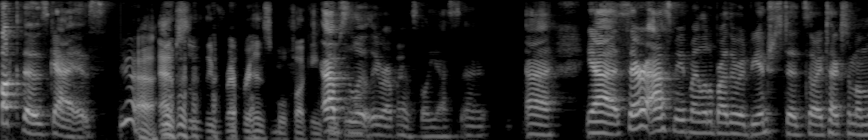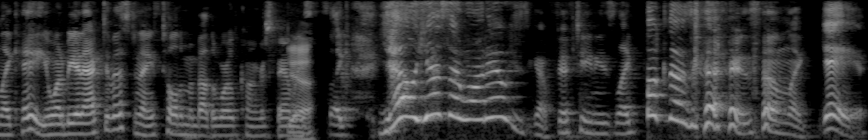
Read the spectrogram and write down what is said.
"Fuck those guys." Yeah. Absolutely reprehensible fucking. people. Absolutely reprehensible. Yes. Uh, yeah. Sarah asked me if my little brother would be interested, so I texted him. I'm like, "Hey, you want to be an activist?" And I told him about the World Congress of Families. Yeah. It's like, hell yes, I want to. He's you know 15. He's like, "Fuck those guys." So I'm like, "Yay!"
